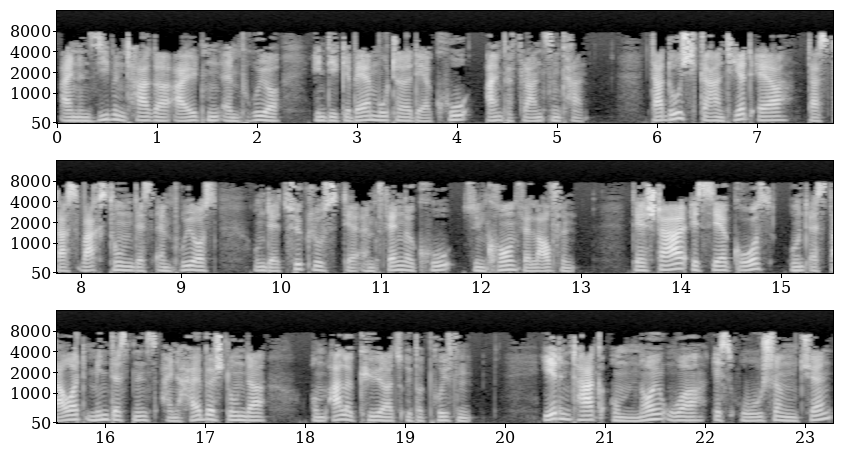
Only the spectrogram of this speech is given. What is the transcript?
einen sieben Tage alten Embryo in die Gebärmutter der Kuh einbepflanzen kann. Dadurch garantiert er, dass das Wachstum des Embryos und der Zyklus der Empfängerkuh synchron verlaufen. Der Stall ist sehr groß und es dauert mindestens eine halbe Stunde, um alle Kühe zu überprüfen. Jeden Tag um 9 Uhr ist Wu Shengquan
